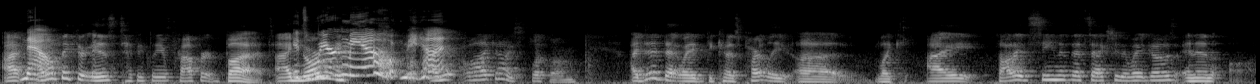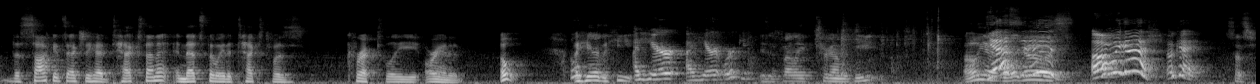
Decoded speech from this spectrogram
I, I don't think there is technically a proper, but I It's normally, weirding me out, man. I, well, I can always flip them. I did it that way because partly, uh, like, I thought I'd seen that that's actually the way it goes, and then the sockets actually had text on it, and that's the way the text was correctly oriented. Oh, I Oh, hear the heat. I hear, I hear it working. Is it finally turning on the heat? Oh yeah, yes, there it it goes. is. Oh my gosh. Okay. So let's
